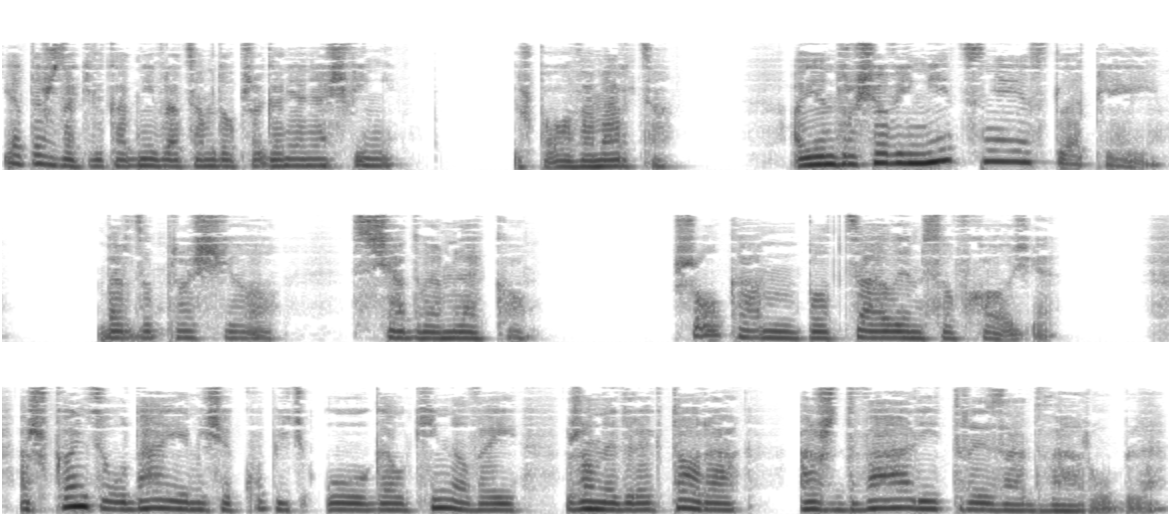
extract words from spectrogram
Ja też za kilka dni wracam do przeganiania świń. Już połowa marca. A Jędrusiowi nic nie jest lepiej. Bardzo prosi o zsiadłe mleko. Szukam po całym sowchozie. Aż w końcu udaje mi się kupić u Gałkinowej, żony dyrektora, aż dwa litry za dwa ruble.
